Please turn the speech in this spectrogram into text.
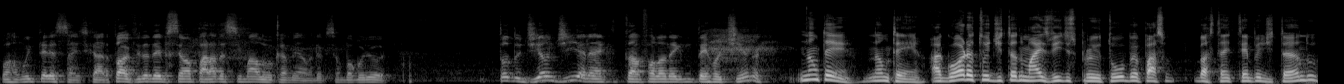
Porra, muito interessante, cara. Tua vida deve ser uma parada assim maluca mesmo. Deve ser um bagulho. Todo dia é um dia, né? Que tu tava falando aí que não tem rotina. Não tenho, não tenho. Agora eu tô editando mais vídeos pro YouTube, eu passo bastante tempo editando,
